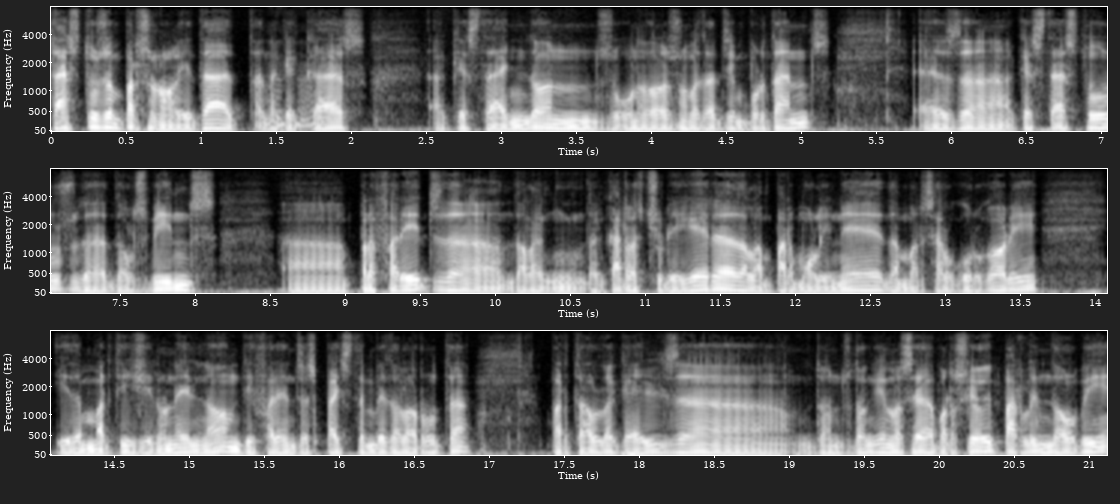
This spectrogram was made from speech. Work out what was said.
tastos amb personalitat, en uh -huh. aquest cas, aquest any, doncs, una de les novetats importants és uh, aquests tastos de, dels vins uh, preferits de, de, de Carles Xuriguera, de l'Empar Moliner, de Marcel Gorgori i d'en Martí Gironell, no? en diferents espais també de la ruta, per tal que ells eh, doncs donguin la seva versió i parlin del vi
